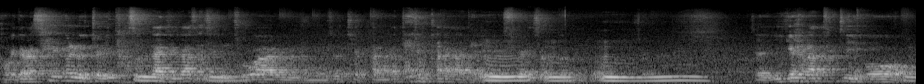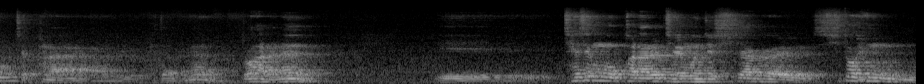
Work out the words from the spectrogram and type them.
거기다가 색을 넣죠. 이 다섯 가지가 사실은 조화를 이루면서 재판화가 대중판화가 될 음. 수가 있었던 거죠. 음. 자, 이게 하나 특징이고 재판화를 하자면은 또 하나는 이 채색 목화를 제일 먼저 시작을 시도한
